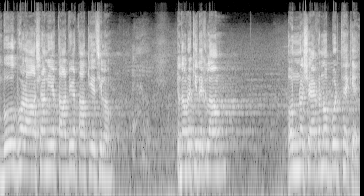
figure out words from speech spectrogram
বুক ভরা আশা নিয়ে তার দিকে তাকিয়েছিলাম। কিন্তু আমরা কি দেখলাম? উনিশশো একানব্বই থেকে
